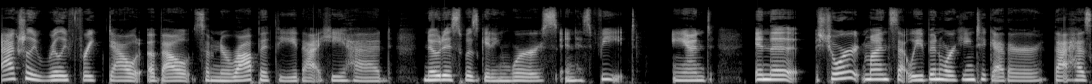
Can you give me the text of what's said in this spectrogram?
actually really freaked out about some neuropathy that he had noticed was getting worse in his feet. And in the short months that we've been working together, that has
